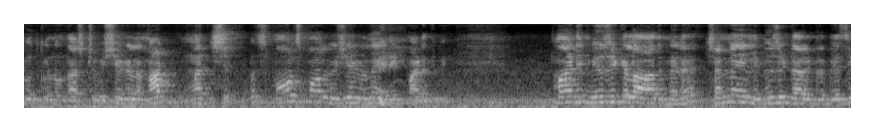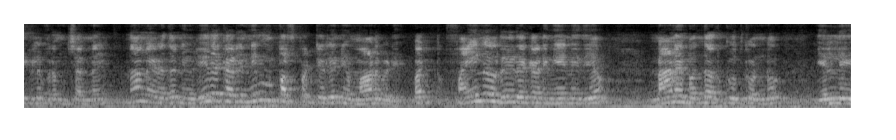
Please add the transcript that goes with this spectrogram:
ಕೂತ್ಕೊಂಡು ಒಂದಷ್ಟು ವಿಷಯಗಳ not much but small small ವಿಷಯಗಳನ್ನ ಎಡಿಟ್ ಮಾಡಿದ್ವಿ. ಮಾಡಿ ಮ್ಯೂಸಿಕ್ ಎಲ್ಲ ಆದಮೇಲೆ ಚೆನ್ನೈಯಲ್ಲಿ music director basically from Chennai ನಾನು ಹೇಳಿದೆ, ನೀವು ರೀ ರೆಕಾರ್ಡಿಂಗ್ ನಿಮ್ಮ ಪರ್ಸ್ಪೆಕ್ಟಿವ್ಲಿ ನೀವು ಮಾಡಬೇಡಿ. ಬಟ್ ಫೈನಲ್ ರೀ ರೆಕಾರ್ಡಿಂಗ್ ಏನಿದೆಯೋ, ನಾನೇ ಬಂದು ಅದು ಕೂತ್ಕೊಂಡು ಎಲ್ಲಿ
